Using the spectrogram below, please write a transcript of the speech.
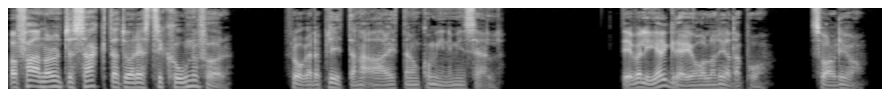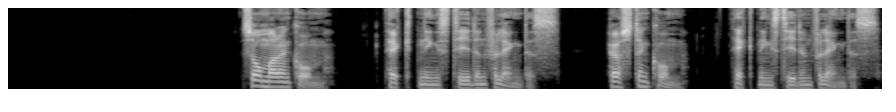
Vad fan har du inte sagt att du har restriktioner för? Frågade plitarna argt när de kom in i min cell. Det är väl er grej att hålla reda på, svarade jag. Sommaren kom. Häktningstiden förlängdes. Hösten kom. Häktningstiden förlängdes.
